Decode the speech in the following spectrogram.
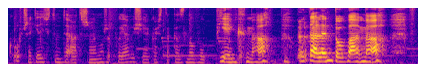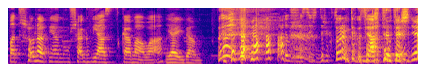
kurczę, kiedyś w tym teatrze może pojawi się jakaś taka znowu piękna, utalentowana, wpatrzona w Janusza gwiazdka mała. Ja i dam. Dobrze, że jesteś dyrektorem tego teatru też, nie?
